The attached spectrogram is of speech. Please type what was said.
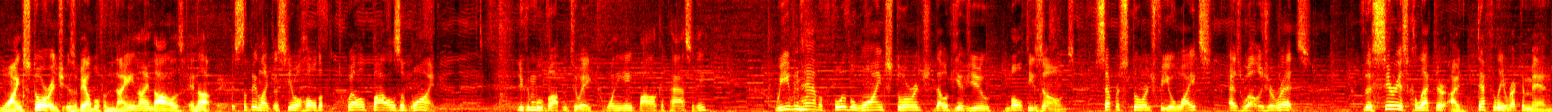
Wine storage is available from $99 and up. Something like this here will hold up to 12 bottles of wine. You can move up into a 28 bottle capacity. We even have affordable wine storage that will give you multi-zones, separate storage for your whites as well as your reds. For the serious collector, I definitely recommend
